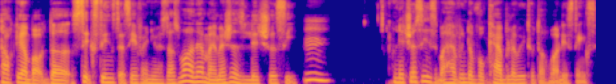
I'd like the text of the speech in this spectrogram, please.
talking about the six things that Safe NUS does, one of them I mentioned is literacy. Mm. Literacy is about having the vocabulary to talk about these things.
